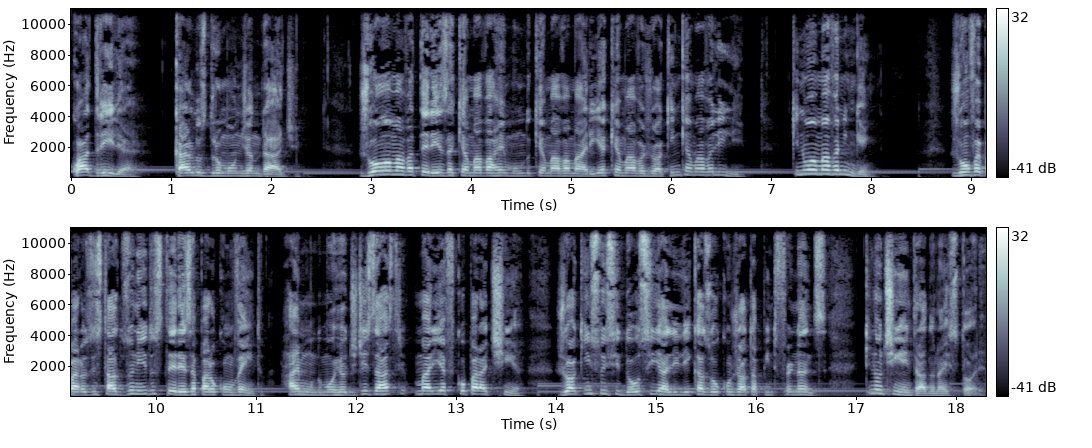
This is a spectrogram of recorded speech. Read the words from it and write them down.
Quadrilha, Carlos Drummond de Andrade. João amava Teresa, que amava Raimundo, que amava Maria, que amava Joaquim, que amava Lili, que não amava ninguém. João foi para os Estados Unidos, Teresa para o convento. Raimundo morreu de desastre, Maria ficou paratinha. Joaquim suicidou-se e a Lili casou com J. Pinto Fernandes, que não tinha entrado na história.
